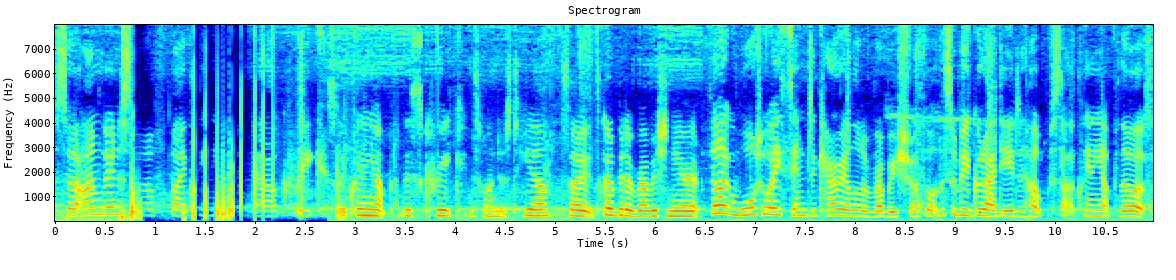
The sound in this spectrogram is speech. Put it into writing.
So I'm going to start off by cleaning up our creek. So cleaning up this creek, this one just here. So it's got a bit of rubbish near it. I feel like waterways seem to carry a lot of rubbish. So I thought this would be a good idea to help start cleaning up the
